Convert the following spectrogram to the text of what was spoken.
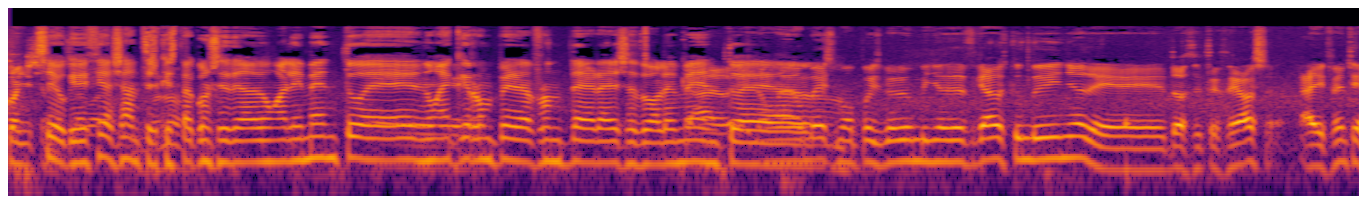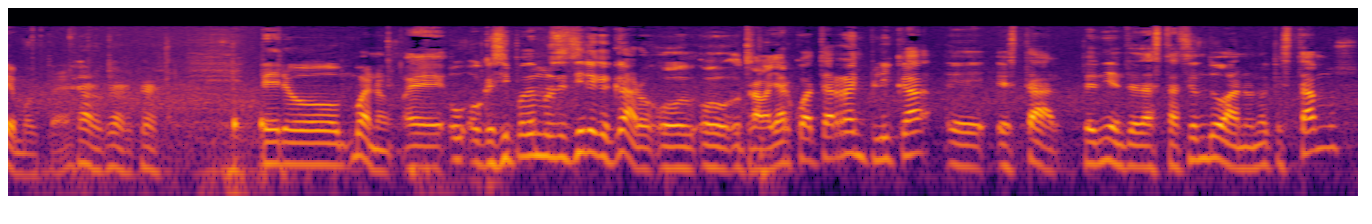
coñecemos. Sí, o que dicías antes que está considerado un alimento e eh, eh non hai que romper a fronteira esa do alimento claro, eh, non é o mesmo pois beber un viño de 10 grados que un viño de 12 13 grados A diferencia é moita, eh. Claro, claro, claro. Pero, bueno, eh, o, o que sí podemos dicir é que, claro, o, o, o traballar coa terra implica eh, estar pendiente da estación do ano no que estamos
